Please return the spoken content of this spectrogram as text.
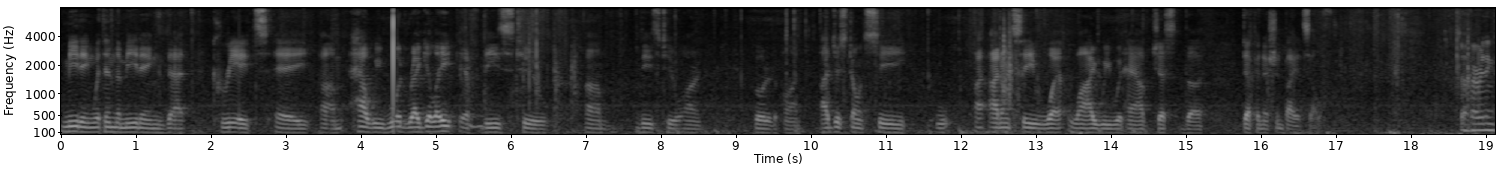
meeting within the meeting that creates a, um, how we would regulate if these two, um, these two aren't voted upon. I just don't see, I, I don't see what, why we would have just the definition by itself. So if everything,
